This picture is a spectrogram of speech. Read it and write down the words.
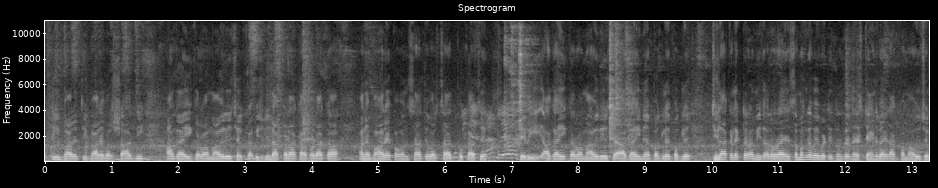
અતિ ભારેથી ભારે વરસાદની આગાહી કરવામાં આવી રહી છે. વીજળીના કડાકા, ભડાકા અને ભારે પવન સાથે વરસાદ ફૂંકાશે તેવી આગાહી કરવામાં આવી રહી છે. આગાહીને પગલે પગલે જિલ્લા કલેક્ટર અમિત અરોરાએ સમગ્ર વહીવટીતંત્રને સ્ટેન્ડ બાય રાખવામાં આવ્યું છે.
